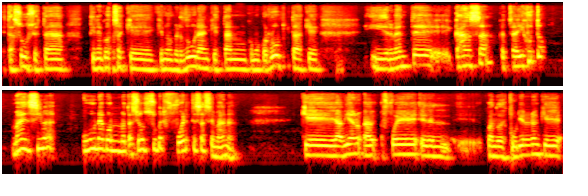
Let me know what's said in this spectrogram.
Está sucio, está, tiene cosas que, que no perduran, que están como corruptas, que y de repente cansa, ¿cachai? Y justo más encima hubo una connotación súper fuerte esa semana, que había, ah, fue el, eh, cuando descubrieron que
